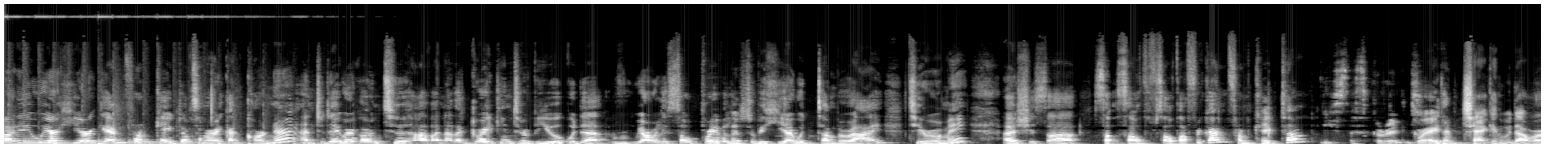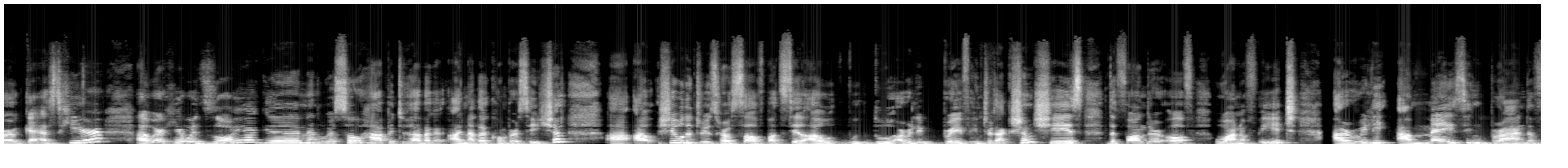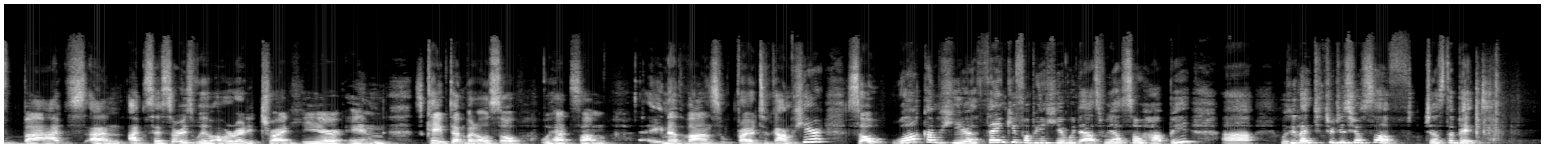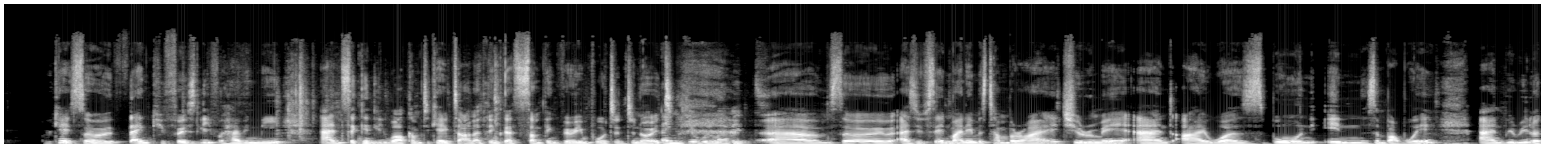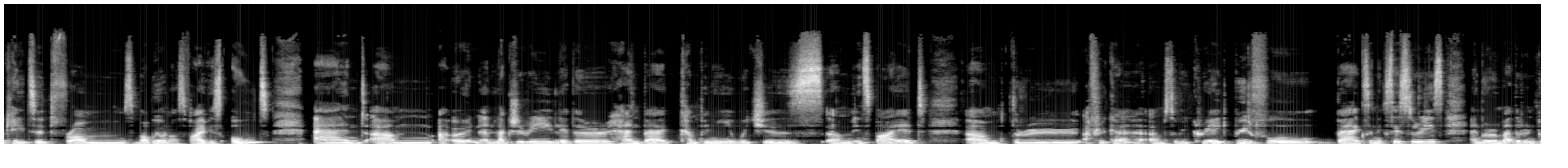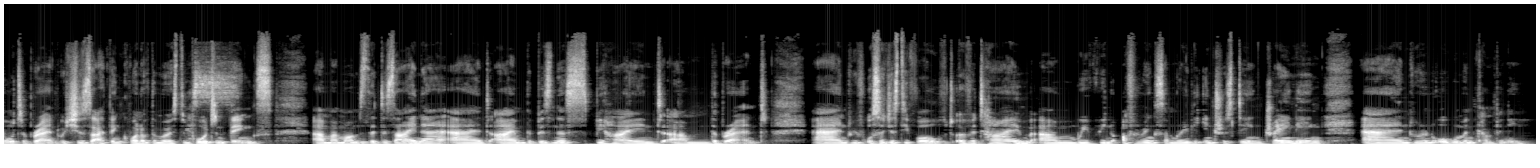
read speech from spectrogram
everybody. We are here again from Cape Town's American Corner, and today we're going to have another great interview with a. We are really so privileged to be here with Tamburai Chirume. Uh, she's a South, South South African from Cape Town. Yes, that's correct. Great. I'm checking with our guest here. Uh, we're here with Zoe again, and we're so happy to have a, another conversation. Uh, she will introduce herself, but still, I'll do a really brief introduction. She's the founder of One of Each, a really amazing brand of bags and accessories we've already tried here in Cape Town, but also we had some in advance prior to come here. So welcome here. Thank you for being here with us. We are so happy. Uh, would you like to introduce yourself just a bit? Okay, so thank you firstly for having me. And secondly, welcome to Cape Town. I think that's something very important to note. Thank you, we love it. Um, so, as you've said, my name is Tamburai Chirume, and I was born in Zimbabwe. And we relocated from Zimbabwe when I was five years old. And um, I own a luxury leather handbag company, which is um, inspired um, through Africa. Um, so, we create beautiful bags and accessories, and we're a mother and daughter brand, which is, I think, one of the most important things things. Um, my mom's the designer and I'm the business behind um, the brand. And we've also just evolved over time. Um, we've been offering some really interesting training and we're an all woman company.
